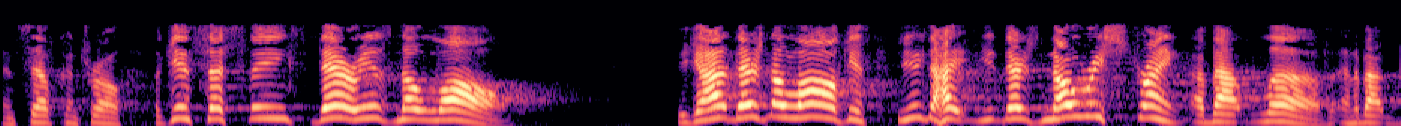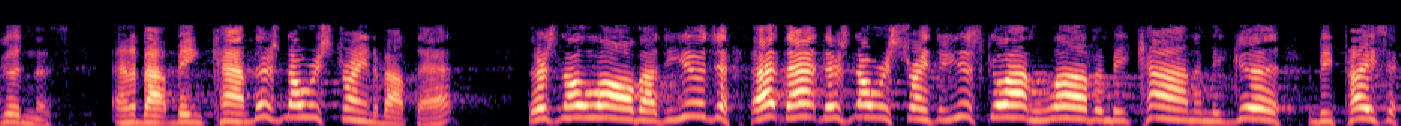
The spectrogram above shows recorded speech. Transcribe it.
and self control. Against such things, there is no law. You got it? There's no law against you, you. There's no restraint about love and about goodness and about being kind. There's no restraint about that. There's no law about. You just, that, that, there's no restraint there. You just go out and love and be kind and be good and be patient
